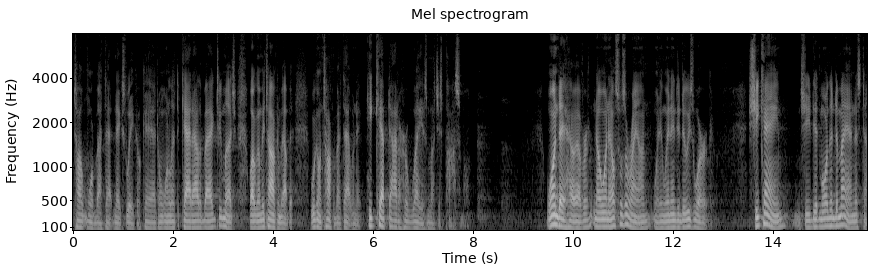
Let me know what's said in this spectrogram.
Going to talk more about that next week, okay? I don't want to let the cat out of the bag too much what we're going to be talking about, but we're going to talk about that one. He kept out of her way as much as possible. One day, however, no one else was around when he went in to do his work. She came, and she did more than demand this time.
